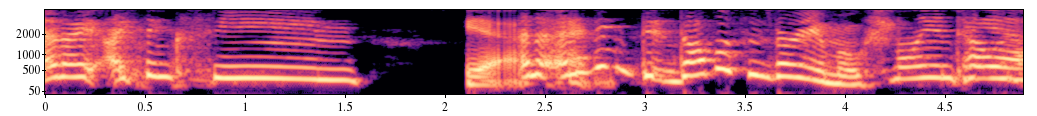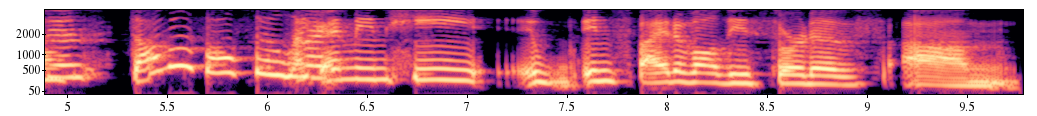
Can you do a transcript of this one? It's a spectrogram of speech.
and I, I think seeing, yeah and, and I think Davos is very emotionally intelligent. Davos also like I- I, mean he in spite of all these sort of um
